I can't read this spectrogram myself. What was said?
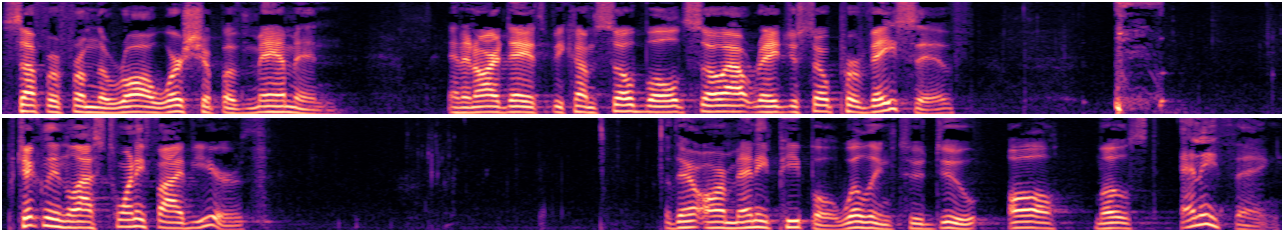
suffer from the raw worship of mammon and in our day, it's become so bold, so outrageous, so pervasive, particularly in the last 25 years. There are many people willing to do almost anything,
